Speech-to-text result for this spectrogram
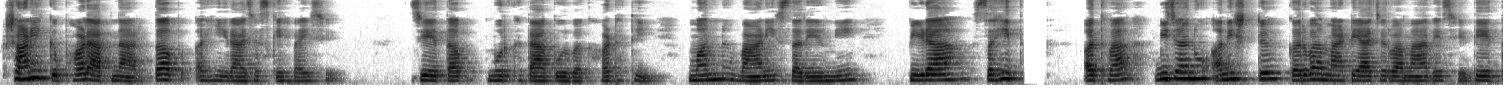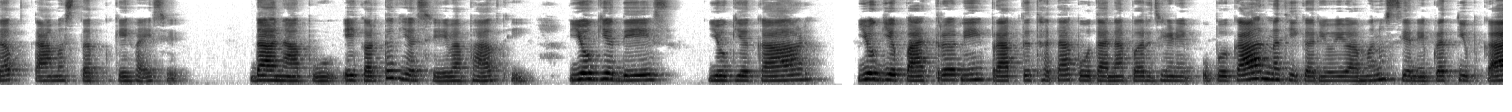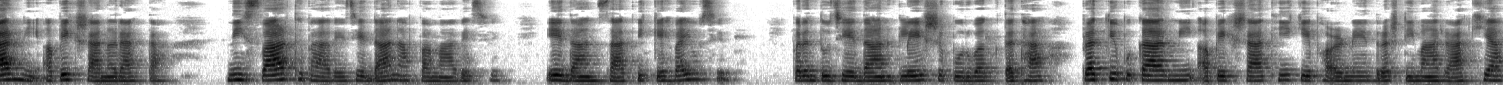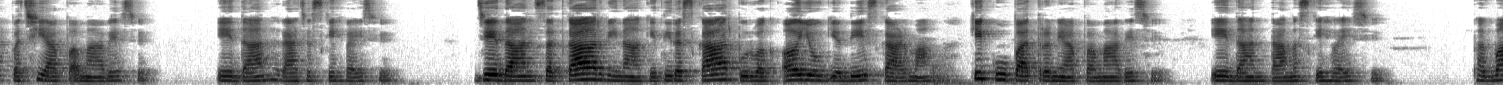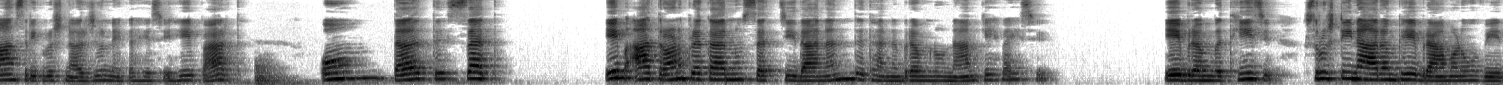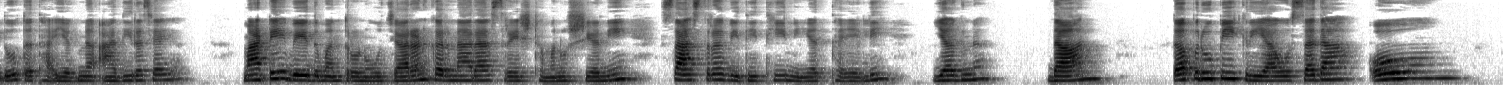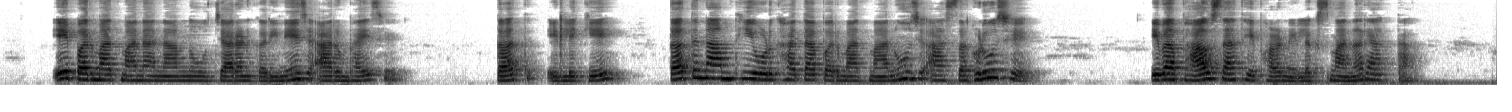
ક્ષણિક ફળ આપનાર તપ અહીં રાજસ કહેવાય છે. જે તપ મૂર્ખતાપૂર્વક હઠથી મન, વાણી, શરીરની પીડા સહિત અથવા બીજાનું અનિષ્ટ કરવા માટે આચરવામાં આવે છે. તે તપ, તામસ, તપ કહેવાય છે. દાન આપવું એ કર્તવ્ય છે એવા ભાવથી. યોગ્ય દેશ, યોગ્ય કાળ, યોગ્ય પાત્રને પ્રાપ્ત થતાં પોતાના પર જેણે ઉપકાર નથી કર્યો એવા મનુષ્યને પ્રત્યુપકારની અપેક્ષા ન રાખતા. નિસ્વાર્થ ભાવે જે દાન આપવામાં આવે છે, એ દાન સાત્વિક કહેવાયું છે. પરંતુ જે દાન ક્લેશપૂર્વક તથા પ્રત્યુપકારની અપેક્ષાથી કે ફળને દ્રષ્ટિમાં રાખ્યા પછી આપવામાં આવે છે. એ દાન રાજસ કહેવાય છે. જે દાન સત્કાર વિના કે તિરસ્કારપૂર્વક અયોગ્ય દેશકાળમાં કે કુપાત્રને આપવામાં આવે છે, એ દાન તામસ કહેવાય છે. ભગવાન શ્રી કૃષ્ણ અર્જુનને કહે છે, હે પાર્થ, ઓમ તત સત. એમ આ ત્રણ પ્રકારનું સચ્ચિદાનંદ ધન બ્રહ્મનું નામ કહેવાય છે. એ બ્રહ્મથી જ સૃષ્ટિના આરંભે બ્રાહ્મણો વેદો તથા યજ્ઞ આદિ રચાયા. માટે વેદ મંત્રોનું ઉચ્ચારણ કરનારા શ્રેષ્ઠ મનુષ્યની શાસ્ત્ર વિધિથી નિયત થયેલી યજ્ઞ, દાન, તપરૂપી ક્રિયાઓ સદા ઓમ. એ પરમાત્માના નામનું ઉચ્ચારણ કરીને જ આરંભાય છે. તત એટલે કે તત નામથી ઓળખાતા પરમાત્માનું જ આ સઘળું છે. એવા ભાવ સાથે ફળને લક્ષમાં ન રાખતા.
